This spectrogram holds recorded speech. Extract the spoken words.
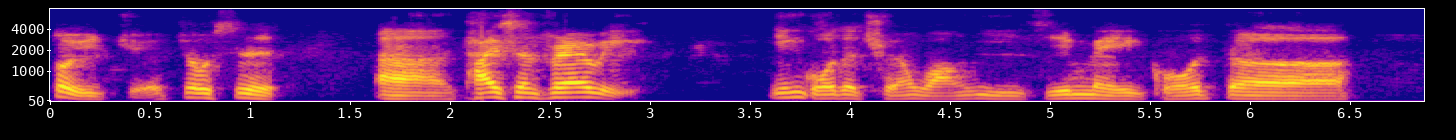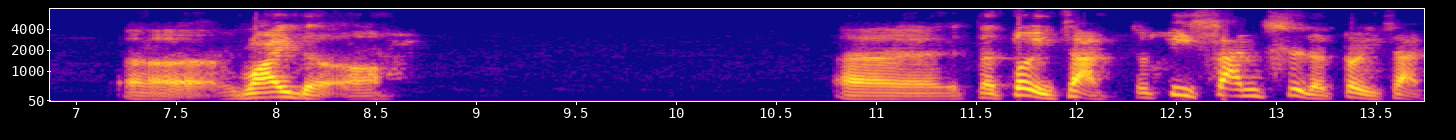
对决，就是呃 Tyson Fury。英国的拳王以及美国的呃 Rider 啊，呃的对战，就第三次的对战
